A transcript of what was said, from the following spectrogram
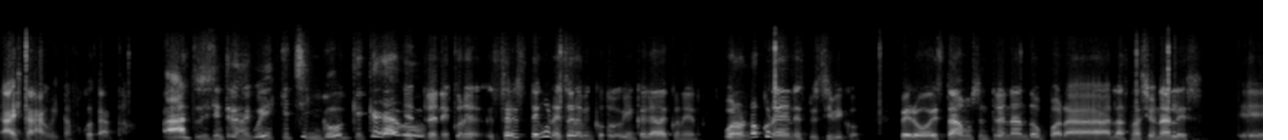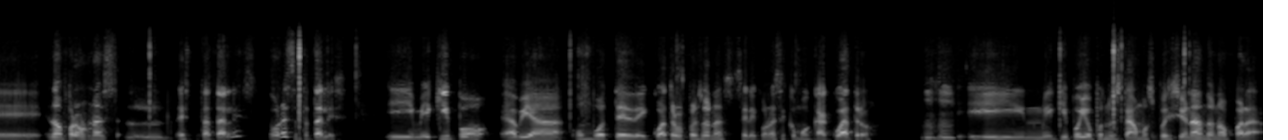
Ahí está, güey, tampoco tanto. Ah, entonces sí entrenas, güey, qué chingón, qué cagado. Entrené con él. ¿Sabes? Tengo una historia bien, bien cagada con él. Bueno, no con él en específico, pero estábamos entrenando para las nacionales. eh, no, para unas estatales. Unas estatales. Y mi equipo había un bote de cuatro personas. Se le conoce como K4. Ujú. Y mi equipo y yo pues nos estábamos posicionando, ¿no? Para,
